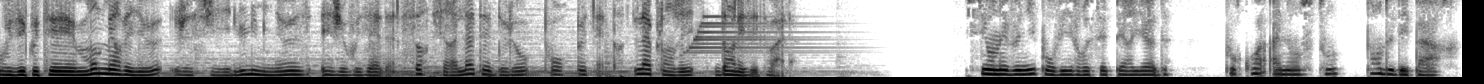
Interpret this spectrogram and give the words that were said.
Vous écoutez Monde Merveilleux, je suis Lulumineuse et je vous aide à sortir la tête de l'eau pour peut-être la plonger dans les étoiles. Si on est venu pour vivre cette période, pourquoi annonce-t-on tant de départs?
